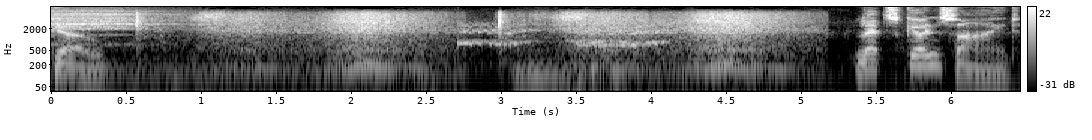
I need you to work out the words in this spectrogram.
go. Let's go inside.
